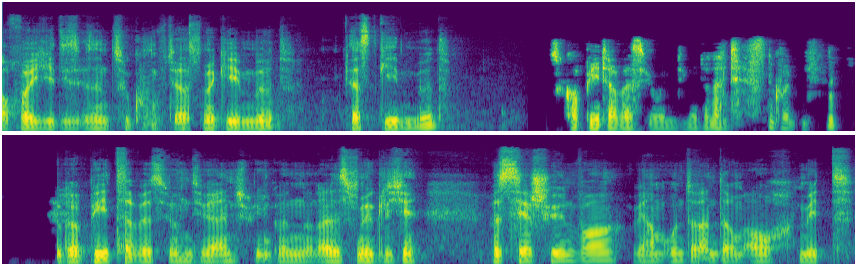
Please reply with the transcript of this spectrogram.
auch welche, die es in Zukunft erst mal geben wird, erst geben wird. Sogar Beta-Versionen, die wir dann testen konnten. Sogar Beta-Versionen, die wir einspielen konnten und alles Mögliche. Was sehr schön war, wir haben unter anderem auch mit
